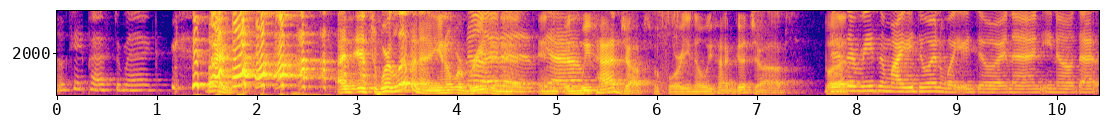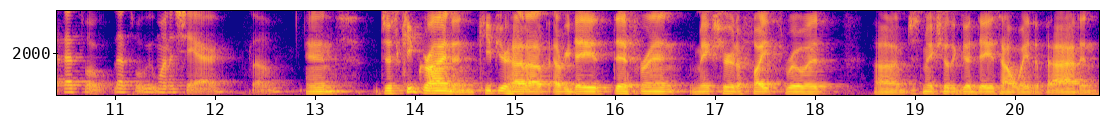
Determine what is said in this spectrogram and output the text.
okay pastor mac. I- it's we're living it, you know, we're No, breathing it it, is, and, yeah. and we've had jobs before, you know, we've had good jobs, but there's a reason why you're doing what you're doing and you know that that's what that's what we want to share so. And just keep grinding. Keep your head up. Every day is different. Make sure to fight through it. Uh, just make sure the good days outweigh the bad and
